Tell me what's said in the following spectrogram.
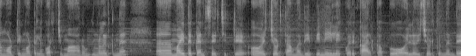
അങ്ങോട്ടും ഇങ്ങോട്ടെല്ലാം കുറച്ച് മാറും. നിങ്ങൾ എടുക്കുന്ന മൈദക്കനുസരിച്ചിട്ട് ഒഴിച്ചു കൊടുത്താൽ മതി. പിന്നെ ഇതിലേക്ക് ഒരു കാൽ കപ്പ് ഓയിൽ ഒഴിച്ചു കൊടുക്കുന്നുണ്ട്.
